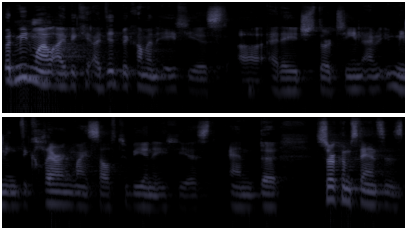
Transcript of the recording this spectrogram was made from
But meanwhile, I, I did become an atheist uh, at age 13, meaning declaring myself to be an atheist. And the circumstances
